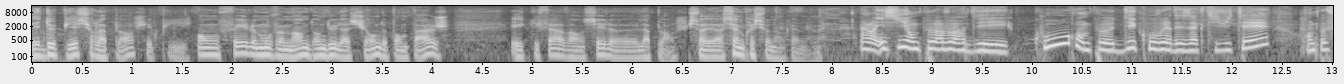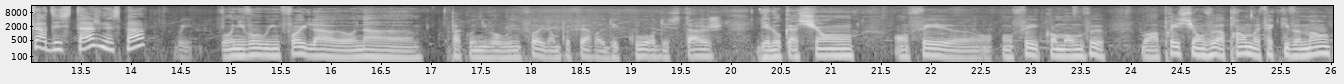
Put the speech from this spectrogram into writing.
les deux pieds sur la planche et puis on fait le mouvement d'ondulation, de pompage et qui fait avancer la planche. C'est assez impressionnant quand même. Alors ici on peut avoir des cours, on peut découvrir des activités, on peut faire des stages, n'est-ce pas? Oui. Au niveau wingfoil, là, on a pas qu'au niveau wingfoil, on peut faire des cours, des stages, des locations, on fait, euh, on fait comme on veut. Bon, après, si on veut apprendre, effectivement,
